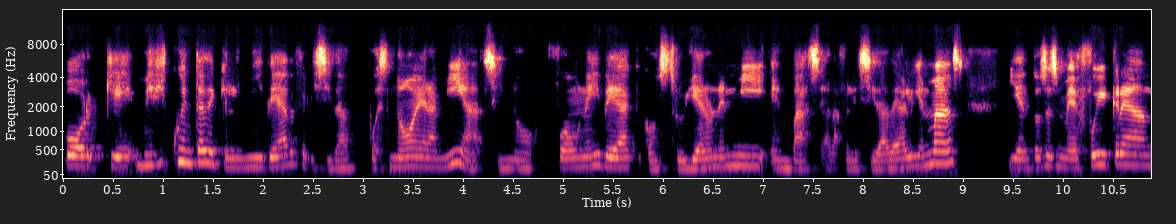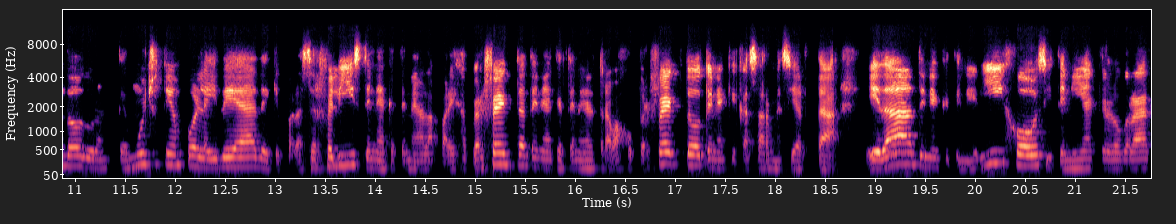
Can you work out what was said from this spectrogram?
porque me di cuenta de que mi idea de felicidad pues no era mía, sino fue una idea que construyeron en mí en base a la felicidad de alguien más y entonces me fui creando durante mucho tiempo la idea de que para ser feliz tenía que tener a la pareja perfecta, tenía que tener el trabajo perfecto, tenía que casarme a cierta edad, tenía que tener hijos y tenía que lograr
